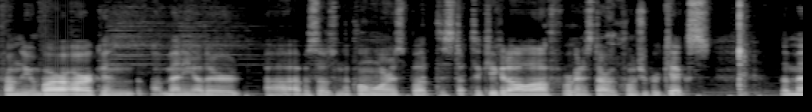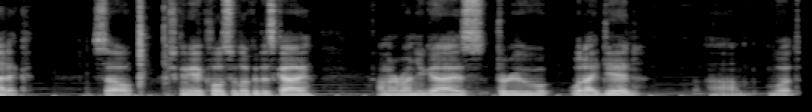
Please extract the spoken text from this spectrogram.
from the Umbara arc and many other uh, episodes from the Clone Wars. But to, to kick it all off, we're going to start with Clone Trooper Kix, the medic. So I'm just going to get a closer look at this guy. I'm to run you guys through what I did, um, what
